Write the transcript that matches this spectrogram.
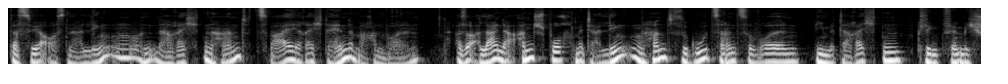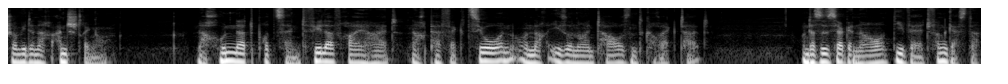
dass wir aus einer linken und einer rechten Hand zwei rechte Hände machen wollen? Also allein der Anspruch, mit der linken Hand so gut sein zu wollen wie mit der rechten, klingt für mich schon wieder nach Anstrengung. Nach 100% Fehlerfreiheit, nach Perfektion und nach ISO 9000 Korrektheit. Und das ist ja genau die Welt von gestern.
